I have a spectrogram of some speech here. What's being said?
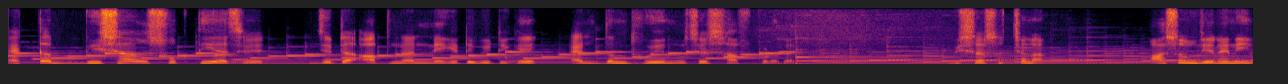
একটা বিশাল শক্তি আছে যেটা আপনার নেগেটিভিটিকে একদম ধুয়ে মুছে সাফ করে দেয়। বিশ্বাস হচ্ছে না? আসুন জেনে নিই,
